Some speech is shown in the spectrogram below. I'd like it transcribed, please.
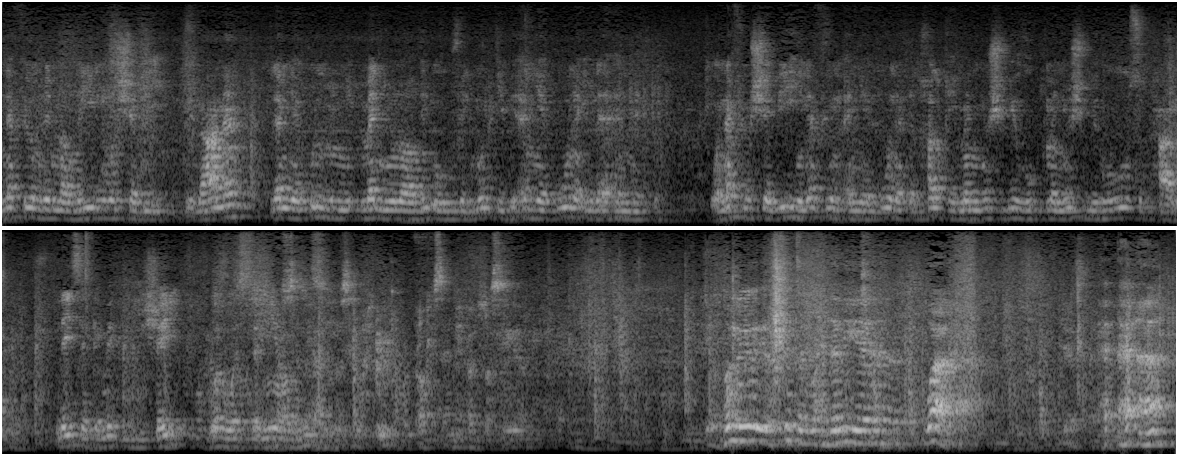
نفي للنظير والشبيه بمعنى لم يكن من, من يناظره في الملك بأن يكون إلها مثله ونفي الشبيه نفي أن يكون في الخلق من يشبه من يشبهه سبحانه ليس كمثله شيء وهو السميع البصير. يظل الصفة الوحدانية ه-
